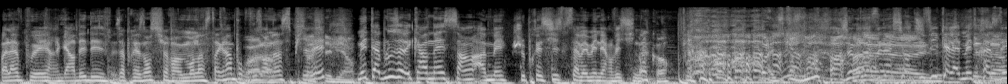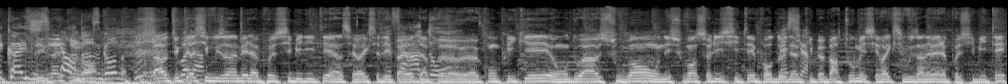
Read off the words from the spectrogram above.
Voilà, vous pouvez regarder dès à présent sur euh, mon Instagram pour Voilà, vous en inspirer. MetaBlues avec un S, hein, à mai, je précise, ça va m'énerver sinon. D'accord. Excuse-nous. Je passe de la scientifique à la maîtresse d'école, en deux secondes. Bah, en tout Voilà. cas, si vous en avez la possibilité, hein, c'est vrai que c'est des périodes un peu euh, compliquées. On doit souvent, on est souvent sollicité pour donner Bien un sûr. petit peu partout, mais c'est vrai que si vous en avez la possibilité,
